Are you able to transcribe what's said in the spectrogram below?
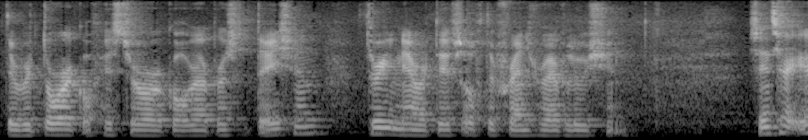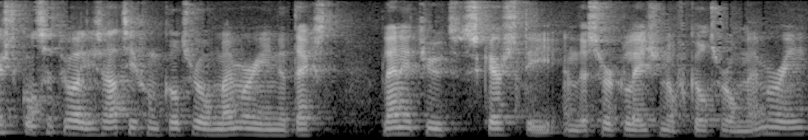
The Rhetoric of Historical Representation, Three Narratives of the French Revolution. Sinds haar eerste conceptualisatie van cultural memory in de tekst Plenitude, Scarcity and the Circulation of Cultural Memory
